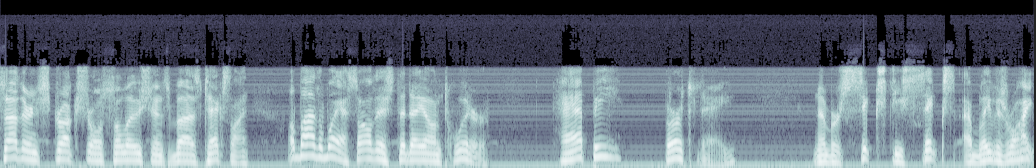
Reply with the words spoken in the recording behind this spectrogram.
Southern Structural Solutions Buzz text line. Oh, by the way, I saw this today on Twitter. Happy birthday, number sixty six, I believe is right.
